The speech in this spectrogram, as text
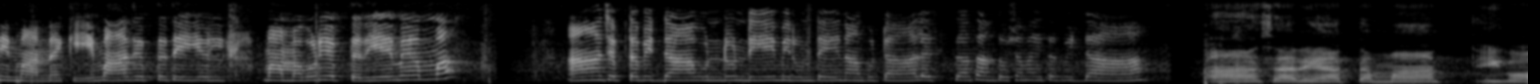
నేను మా అన్నకి మా చెప్తా తీయ మా అమ్మ కూడా చెప్తుంది. ఏమే అమ్మ? చెప్తా బిడ్డ ఉండుండి మీరుంటే నాకు లెస్స సంతోషం అవుతుంది బిడ్డ. ఆ సరే అత్తమ్మ ఇగో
